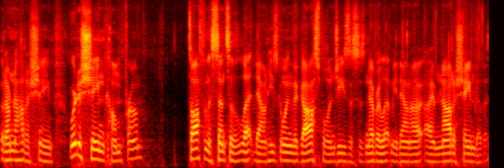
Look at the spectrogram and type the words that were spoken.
but I'm not ashamed. Where does shame come from? It's often the sense of letdown. He's going, the gospel and Jesus has never let me down. I, am not ashamed of it.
